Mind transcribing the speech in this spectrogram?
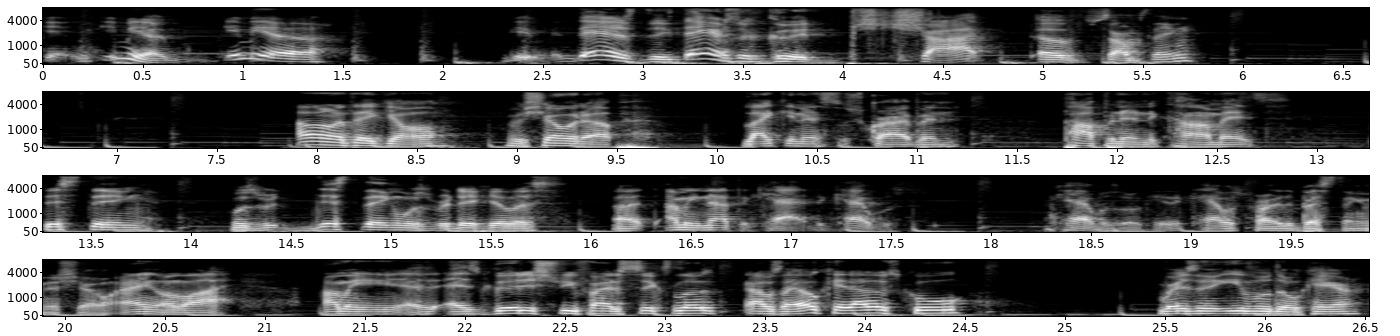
give, give me a give me a give, there's the there's a good shot of something. I want to thank y'all for showing up, liking and subscribing, popping in the comments. This thing was this thing was ridiculous. Uh, I mean, not the cat. The cat was the cat was okay. The cat was probably the best thing in the show. I ain't gonna lie. I mean, as, as good as Street Fighter Six looked, I was like, okay, that looks cool. Resident Evil don't care.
